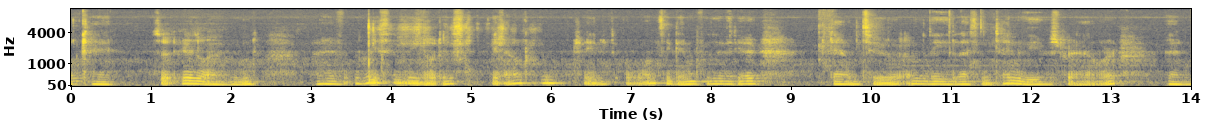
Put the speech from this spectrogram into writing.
Okay, so here's what happened. I've recently noticed the output changed once again for the video down to only less than 10 views per hour and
